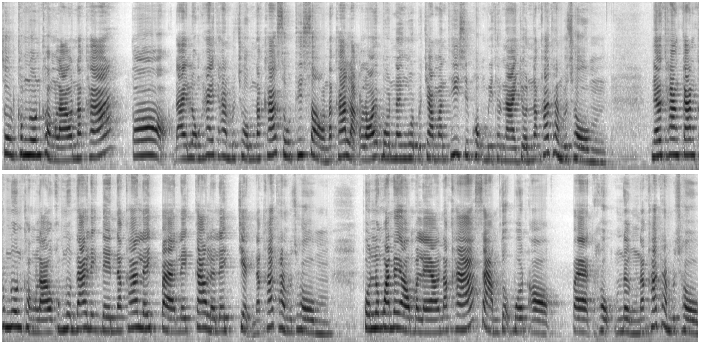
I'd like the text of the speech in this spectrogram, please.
สูตรคำนวณของเรานะคะ ก็ได้ลงให้ท่านผู้ชมนะคะ สูตรที่ 2 นะคะ หลักร้อยบนในงวดประจำวันที่ 16 มิถุนายนนะคะท่านผู้ชม แนวทางการคำนวณของเราคำนวณได้เลขเด่นนะคะ เลข 8 เลข 9 และเลข 7 นะคะท่านผู้ชม ผลรางวัลได้ออกมาแล้วนะคะ 3 ตัวบนออก 861 นะคะท่านผู้ชม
